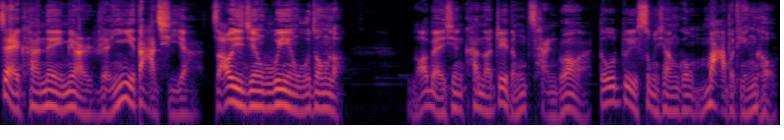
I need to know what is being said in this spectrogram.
再看那面仁义大旗呀，早已经无影无踪了。老百姓看到这等惨状啊，都对宋襄公骂不停口。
